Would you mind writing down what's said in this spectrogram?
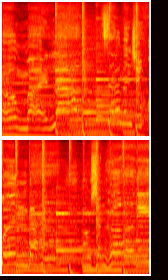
Oh my love，咱们结婚吧，好想和你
